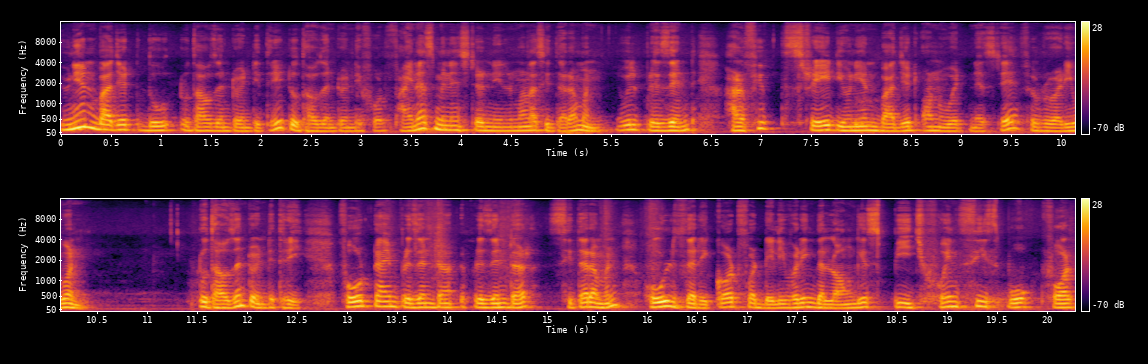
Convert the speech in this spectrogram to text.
Union Budget 2023-2024 Finance Minister Nirmala Sitharaman will present her fifth straight Union Budget on Wednesday, February 1. 2023. Four-time presenter, presenter Sitharaman holds the record for delivering the longest speech when she spoke for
